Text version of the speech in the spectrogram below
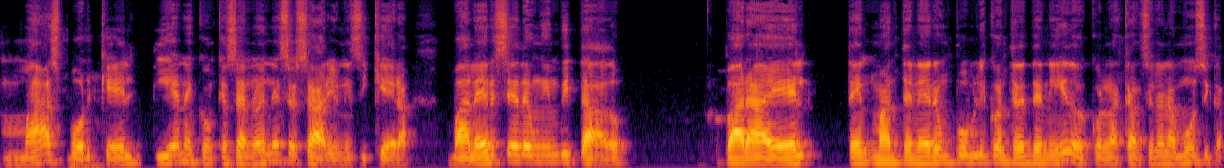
más porque él tiene con que sea, no es necesario ni siquiera valerse de un invitado para él mantener un público entretenido con las canciones y la música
